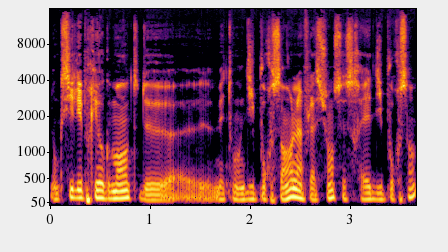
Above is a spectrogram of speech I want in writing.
Donc, si les prix augmentent de, euh, mettons, 10%, l'inflation, ce serait 10%.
